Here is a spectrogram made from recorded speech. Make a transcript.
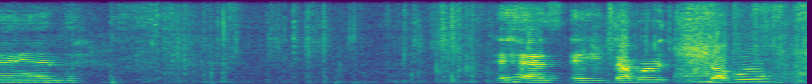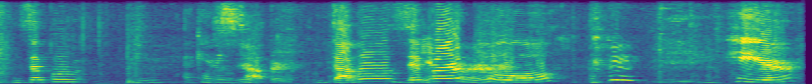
And it has a double double zipper. mm, I can't even Zipper. talk. Double zipper, Zipper. pull here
